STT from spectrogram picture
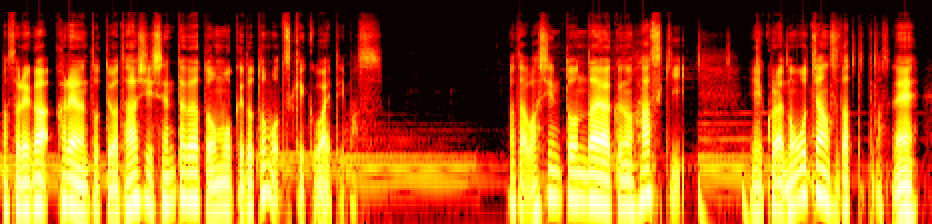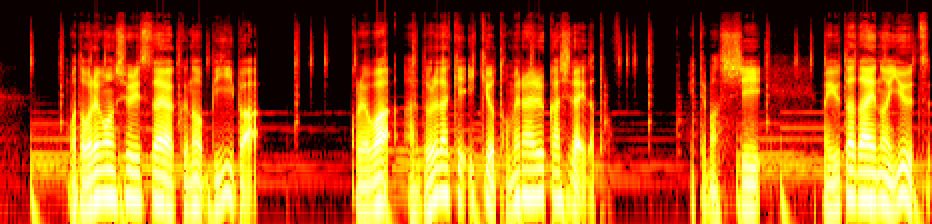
まあ、それが彼らにとっては正しい選択だと思うけどとも付け加えています。また、ワシントン大学のハスキー、えー、これは no chance だって言ってますね。また、オレゴン州立大学のビーバー、これはどれだけ息を止められるか次第だと言ってますし、ユタ大のユーツ、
